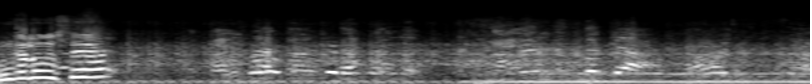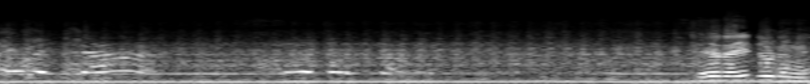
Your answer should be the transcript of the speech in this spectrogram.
இந்த லூசு? சரி ரைட் விடுங்க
